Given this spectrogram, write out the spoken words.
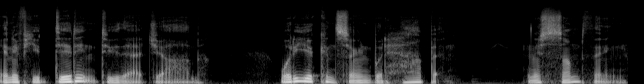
And if you didn't do that job, what are you concerned would happen? And there's something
